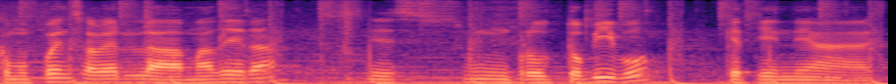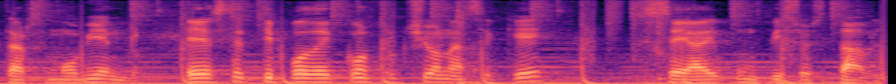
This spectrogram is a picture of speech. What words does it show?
Como pueden saber, la madera es un producto vivo que tiende a estarse moviendo. Este tipo de construcción hace que sea un piso estable.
